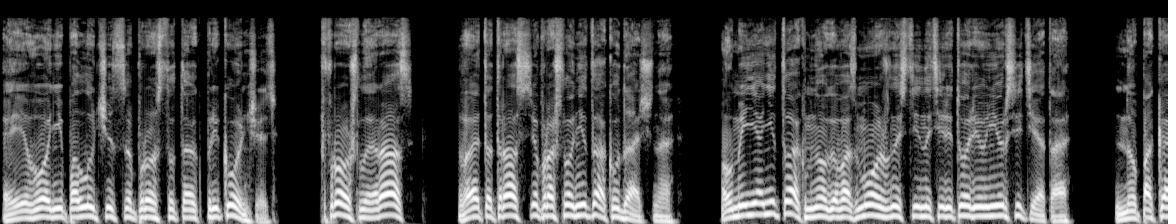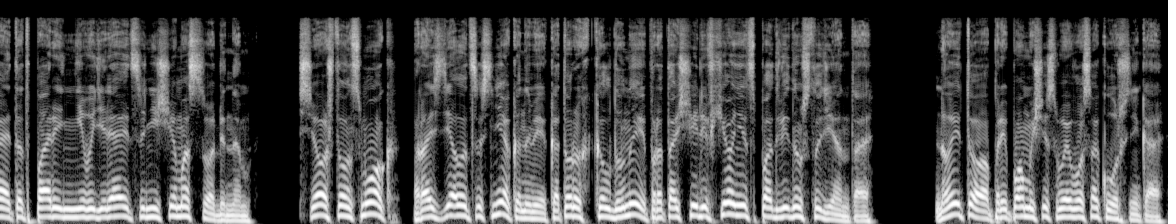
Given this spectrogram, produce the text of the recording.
и его не получится просто так прикончить? В прошлый раз, в этот раз все прошло не так удачно. У меня не так много возможностей на территории университета, но пока этот парень не выделяется ничем особенным — все, что он смог, разделаться с неконами, которых колдуны протащили в Хёнец под видом студента. Но и то при помощи своего сокурсника.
